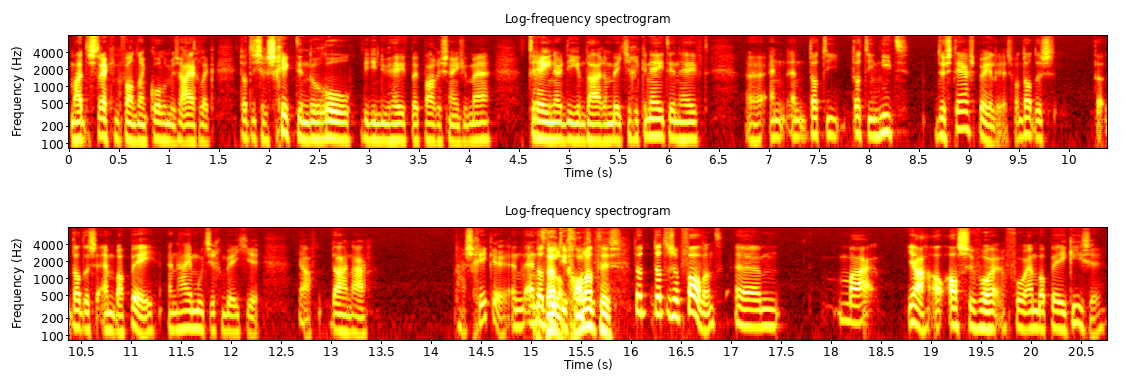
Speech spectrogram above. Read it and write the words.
Maar de strekking van zijn column is eigenlijk dat hij zich schikt in de rol die hij nu heeft bij Paris Saint-Germain. Trainer die hem daar een beetje gekneed in heeft. Eh, en en dat, hij, dat hij niet de sterspeler is. Want dat is, dat, is Mbappé. En hij moet zich een beetje ja, daarnaar naar schikken. En, en dat doet hij goed. opvallend is. Dat, dat is opvallend. Ehm, maar ja, al- als ze voor, voor Mbappé kiezen,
